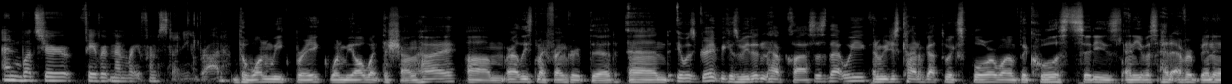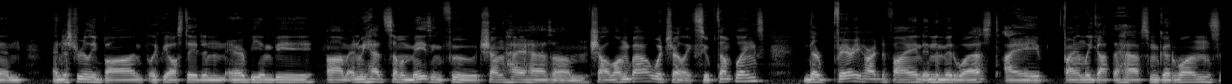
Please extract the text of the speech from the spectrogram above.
And what's your favorite memory from studying abroad? The one week break when we all went to Shanghai, um, or at least my friend group did. And it was great because we didn't have classes that week and we just kind of got to explore one of the coolest cities any of us had ever been in and just really bond. Like we all stayed in an Airbnb um, and we had some amazing food. Shanghai has um, xiaolongbao, which are like soup dumplings. They're very hard to find in the Midwest. I finally got to have some good ones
